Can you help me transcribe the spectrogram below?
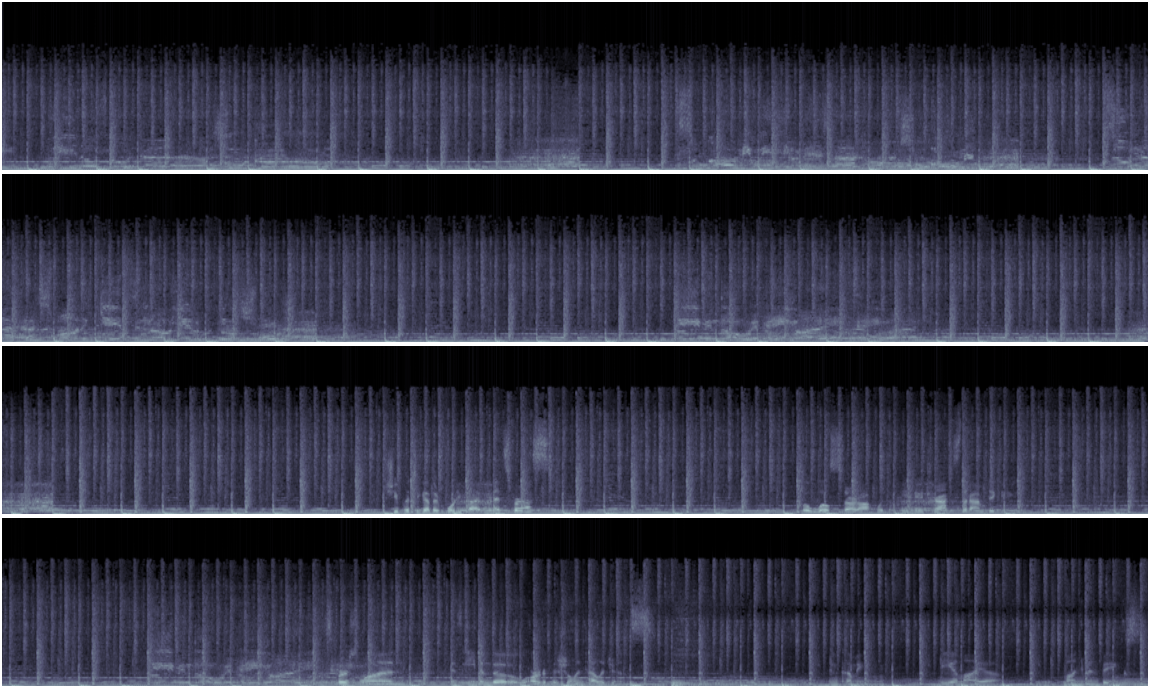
Together 45 minutes for us. But we'll start off with a few new tracks that I'm digging. This first one is Even Though Artificial Intelligence. Incoming Mia Maya, Monument Banks.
